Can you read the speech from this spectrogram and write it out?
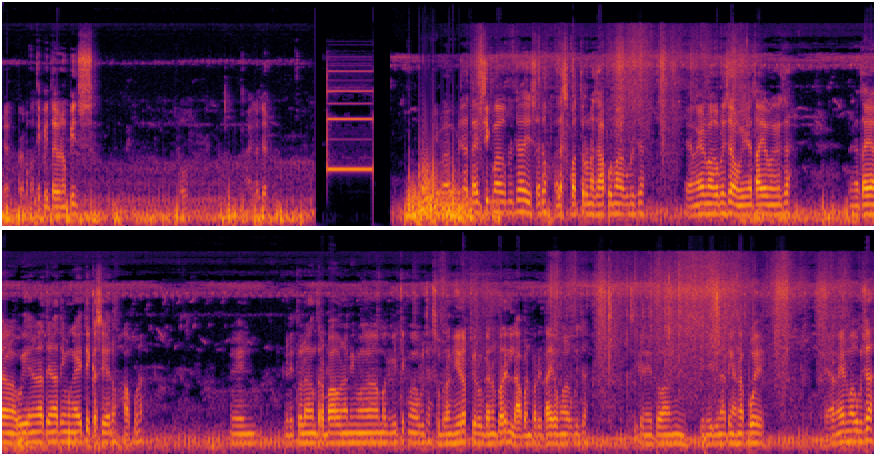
Ayan, para makatipid tayo ng pids. So, ayun lang dyan. Okay mga kabinsa, time check mga kabinsa is ano, alas 4 na sa hapon mga kabinsa. Kaya ngayon mga kabinsa, uwi na tayo mga kabinsa. Uwi na tayo, uwi na natin ating mga itik kasi ano, hapon na. And ganito lang ang trabaho namin mga mag-itik mga kabinsa. Sobrang hirap pero ganun pa rin, laban pa rin tayo mga kabinsa. Kasi ganito ang pinili natin hanap buhay. Kaya ngayon mga kabinsa,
